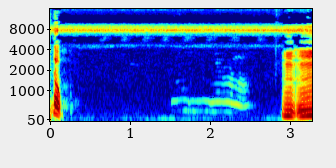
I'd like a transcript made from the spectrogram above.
top mm -mm.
